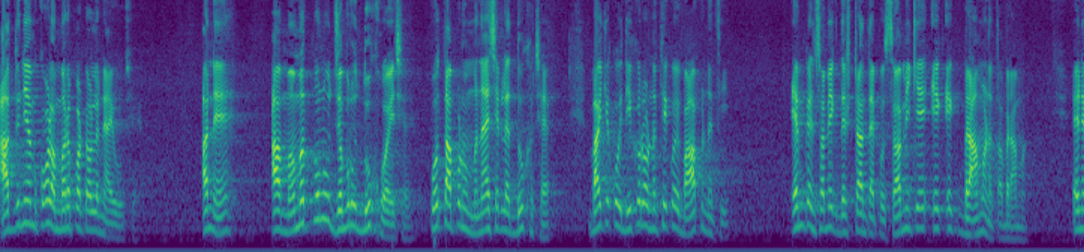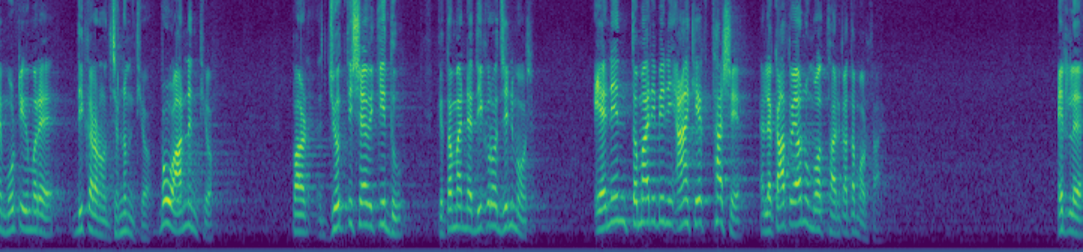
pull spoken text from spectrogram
આ દુનિયામાં કોણ મરપટોલને આવ્યું છે? અને આ મમત્વનું જબરું દુઃખ હોય છે. પોતાપણું મનાય છે એટલે દુઃખ છે. બાકી કોઈ દીકરો નથી, કોઈ બાપ નથી. એમ કહીને સ્વામી એક દ્રષ્ટાંત આપ્યો. સ્વામી કે એક એક બ્રાહ્મણ હતા, બ્રાહ્મણ. એને મોટી ઉંમરે દીકરાનો જન્મ થયો. બહુ આનંદ થયો. પણ જ્યોતિષાએ કીધું કે તમારે દીકરો જન્મો છે. એને તમારી બેની આંખ એક થશે, એટલે કાં તો એનું મોત થાય કાં તમારું થાય. એટલે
